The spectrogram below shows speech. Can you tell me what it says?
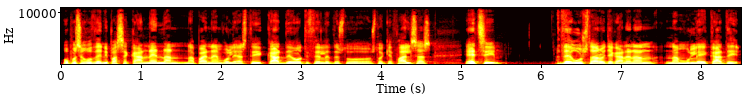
Όπως εγώ δεν είπα σε κανέναν να πάει να εμβολιαστεί. Κάντε ό,τι θέλετε στο, στο κεφάλι σας. Έτσι, δεν γουστάρω και κανέναν να μου λέει κάτι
